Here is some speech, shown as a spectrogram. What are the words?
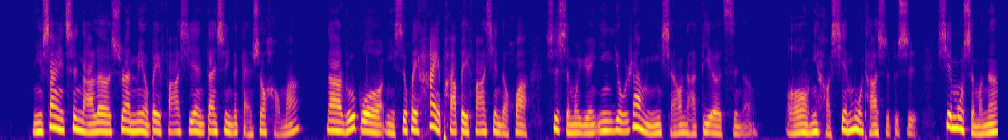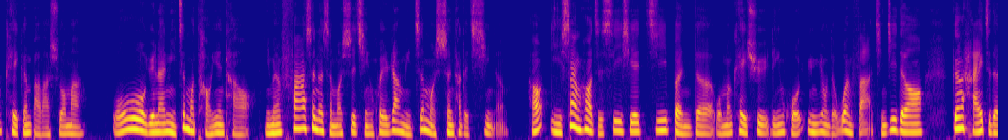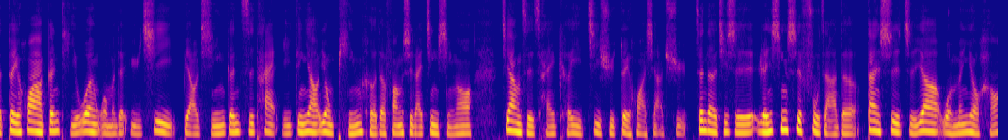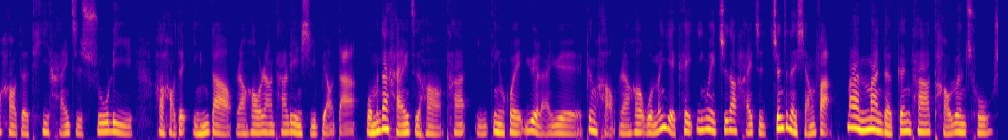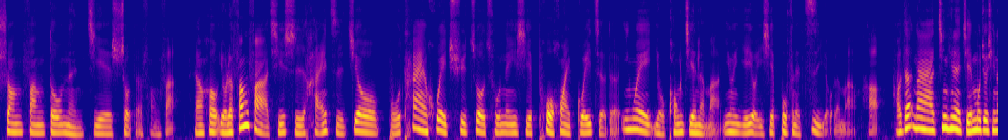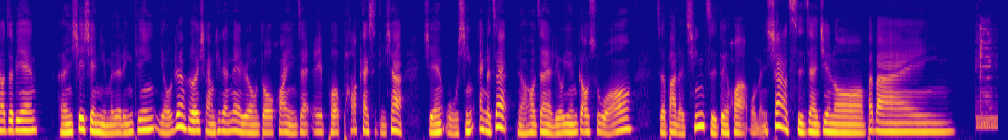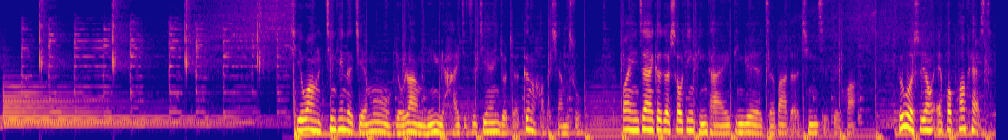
你上一次拿了，虽然没有被发现，但是你的感受好吗？那如果你是会害怕被发现的话，是什么原因又让你想要拿第二次呢？哦，你好羡慕他是不是？羡慕什么呢？可以跟爸爸说吗？哦，原来你这么讨厌他哦！你们发生了什么事情会让你这么生他的气呢？好，以上哈只是一些基本的，我们可以去灵活运用的问法，请记得哦。跟孩子的对话跟提问，我们的语气、表情跟姿态一定要用平和的方式来进行哦，这样子才可以继续对话下去。真的，其实人心是复杂的，但是只要我们有好好的替孩子梳理，好好的引导，然后让他练习表达，我们的孩子哈，他一定会越来越更好。然后我们也可以因为知道孩子真正的想法。慢慢的跟他讨论出双方都能接受的方法，然后有了方法，其实孩子就不太会去做出那一些破坏规则的，因为有空间了嘛，因为也有一些部分的自由了嘛。好，好的，那今天的节目就先到这边。很谢谢你们的聆听，有任何想听的内容，都欢迎在 Apple Podcast 底下先五星按个赞，然后再留言告诉我哦。泽爸的亲子对话，我们下次再见喽，拜拜。希望今天的节目有让您与孩子之间有着更好的相处。欢迎在各个收听平台订阅泽爸的亲子对话。如果是用 Apple Podcast。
